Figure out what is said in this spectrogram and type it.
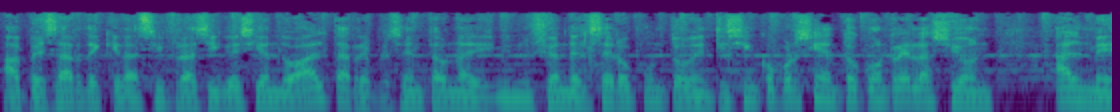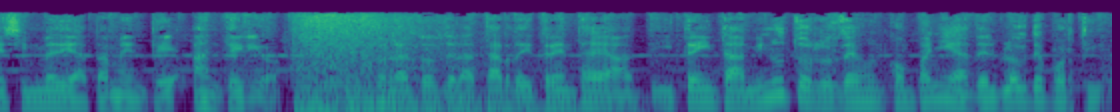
A pesar de que la cifra sigue siendo alta, representa una disminución del 0.25% con relación al mes inmediatamente anterior. Son las 2 de la tarde y 30, y 30 minutos. Los dejo en compañía del Blog Deportivo.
